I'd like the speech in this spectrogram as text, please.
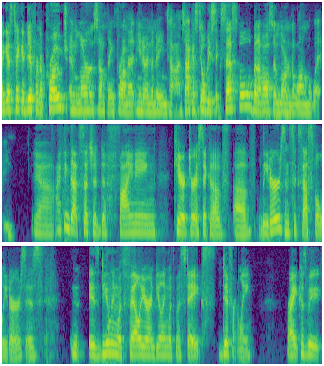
i guess take a different approach and learn something from it you know in the meantime so i can still be successful but i've also learned along the way yeah i think that's such a defining characteristic of of leaders and successful leaders is is dealing with failure and dealing with mistakes differently right because we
